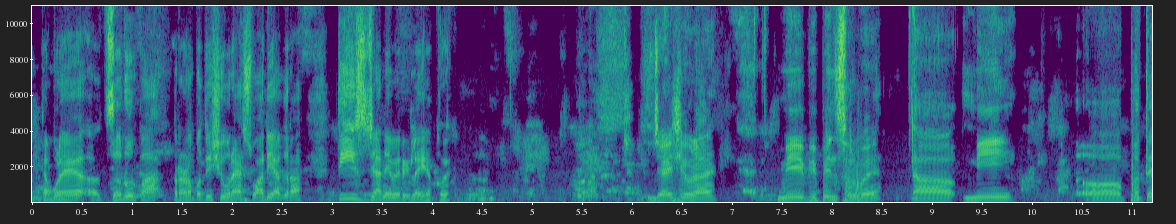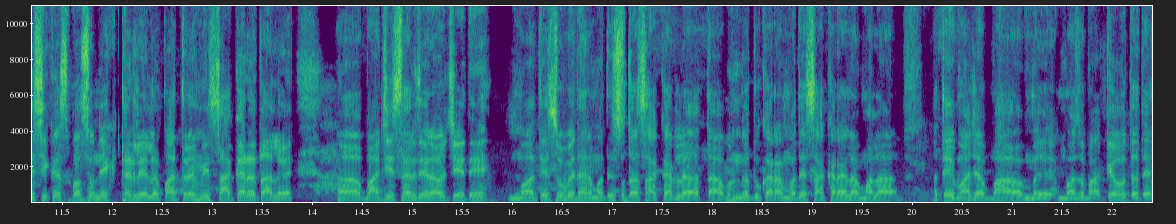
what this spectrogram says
त्यामुळे जरूर पहा. रणपती शिवराय स्वादी आग्रा तीस जानेवारीला येतोय. जय शिवराय. मी बिपिन सुर्वे. मी अ, फतेशिकसपासून एक ठरलेलं पात्र मी साकारत आलो आहे बाजी सर्जेराव जेधे मग ते सुभेदारमध्ये सुद्धा साकारलं. आता अभंग तुकाराममध्ये साकारायला मला ते माझ्या भा म्हणजे माझं भाग्य होतं ते.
